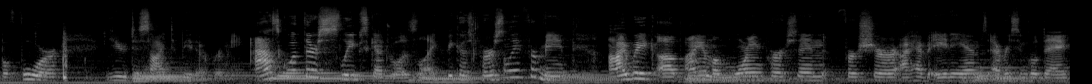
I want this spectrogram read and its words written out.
before you decide to be their roommate. Ask what their sleep schedule is like because personally for me, I wake up, I am a morning person for sure. I have 8 a.m.s every single day.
